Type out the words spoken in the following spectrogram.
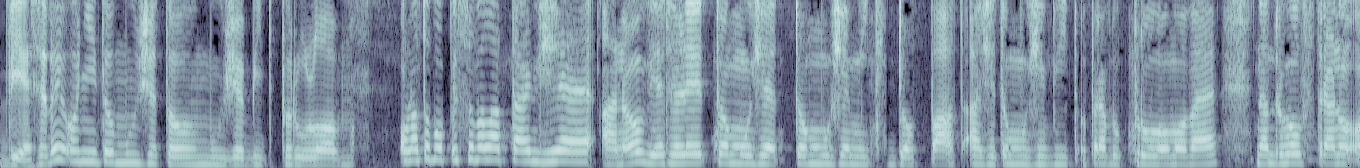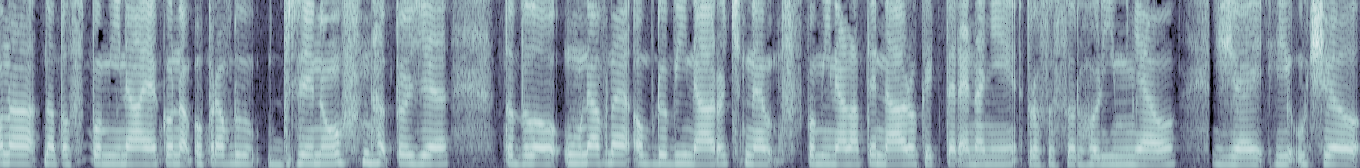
Věřili oni tomu, že to může být průlom? Ona to popisovala tak, že ano, věřili tomu, že to může mít dopad a že to může být opravdu průlomové. Na druhou stranu ona na to vzpomíná jako na opravdu dřinu, na to, že to bylo únavné období náročné, vzpomíná na ty nároky, které na ní profesor Holý měl, že ji učil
